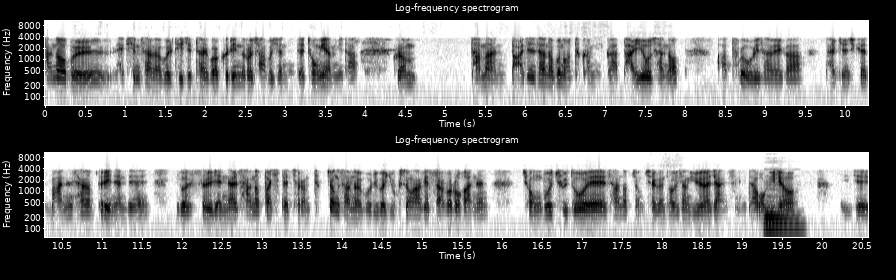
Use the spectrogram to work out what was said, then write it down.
산업을 핵심 산업을 디지털과 그린으로 잡으셨는데 동의합니다. 그럼 다만 빠진 산업은 어떡합니까? 바이오 산업 앞으로 우리 사회가 발전시켜 많은 산업들이 있는데 이것을 옛날 산업화 시대처럼 특정 산업을 우리가 육성하겠다고 가는 정부 주도의 산업 정책은 더 이상 유효하지 않습니다. 오히려 음. 이제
